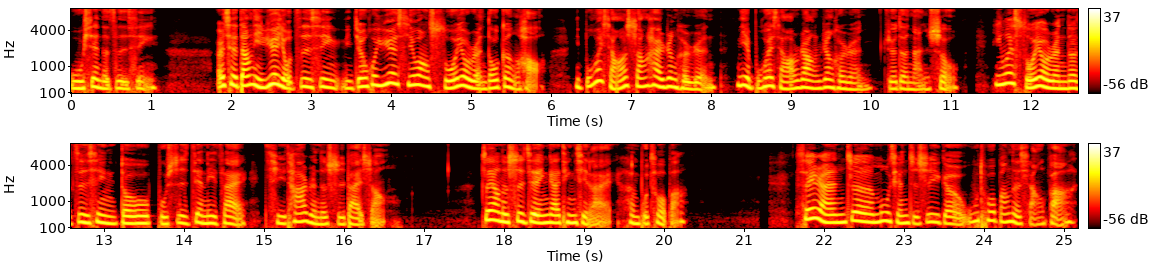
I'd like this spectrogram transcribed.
无限的自信。而且，当你越有自信，你就会越希望所有人都更好。你不会想要伤害任何人，你也不会想要让任何人觉得难受，因为所有人的自信都不是建立在其他人的失败上。这样的世界应该听起来很不错吧？虽然这目前只是一个乌托邦的想法，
